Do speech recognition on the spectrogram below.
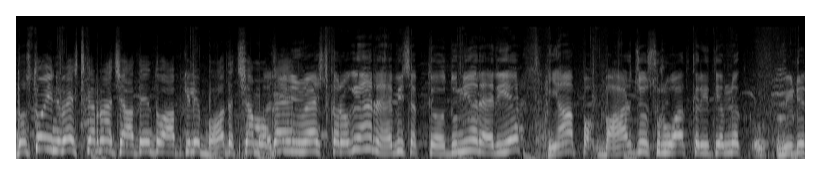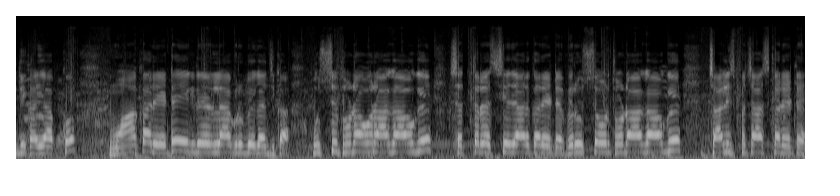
दोस्तों इन्वेस्ट करना चाहते हैं तो आपके लिए बहुत अच्छा मौका है। इन्वेस्ट करोगे यहाँ रह भी सकते हो। दुनिया रह रही है। यहाँ बाहर जो शुरुआत करी थी हमने वीडियो दिखाई आपको वहाँ का रेट है एक डेढ़ लाख रुपए गज का। उससे थोड़ा और आगे आओगे सत्तर अस्सी हज़ार का रेट है। फिर उससे और थोड़ा आगे आओगे चालीस पचास का रेट है।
